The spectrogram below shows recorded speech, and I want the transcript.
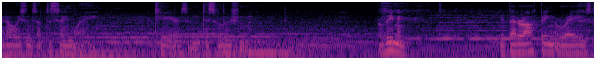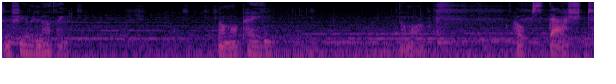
It always ends up the same way. Tears and disillusionment. Believe me, you're better off being erased and feeling nothing. No more pain. No more hopes dashed.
